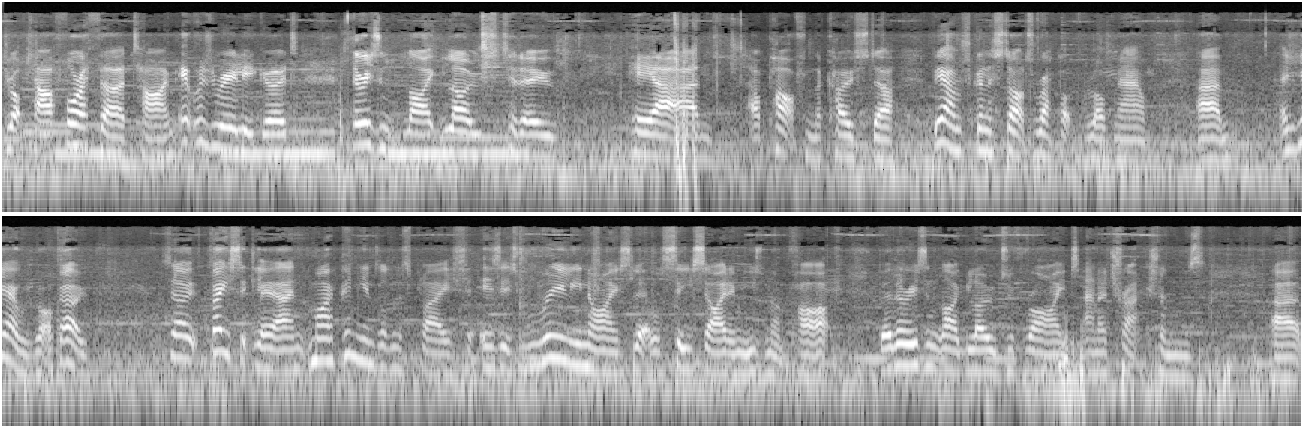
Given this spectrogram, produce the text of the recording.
Drop tower for a third time. It was really good. There isn't like loads to do here um, apart from the coaster. But yeah, I'm just going to start to wrap up the vlog now. Um, and yeah, we've got to go. So basically, and my opinions on this place is it's really nice little seaside amusement park, but there isn't like loads of rides and attractions. Uh,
